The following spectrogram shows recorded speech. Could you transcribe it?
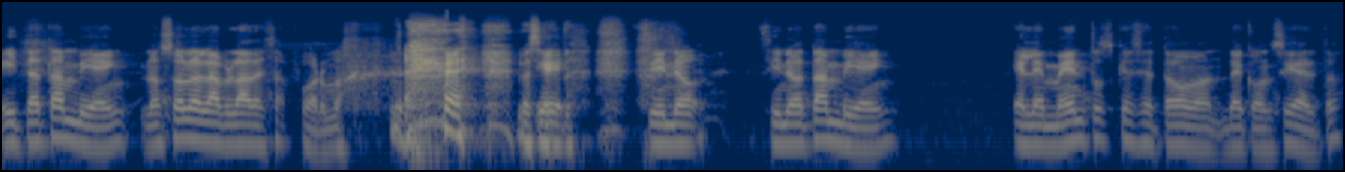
y está también, no solo el hablar de esa forma, Lo siento. sino, sino también elementos que se toman de conciertos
